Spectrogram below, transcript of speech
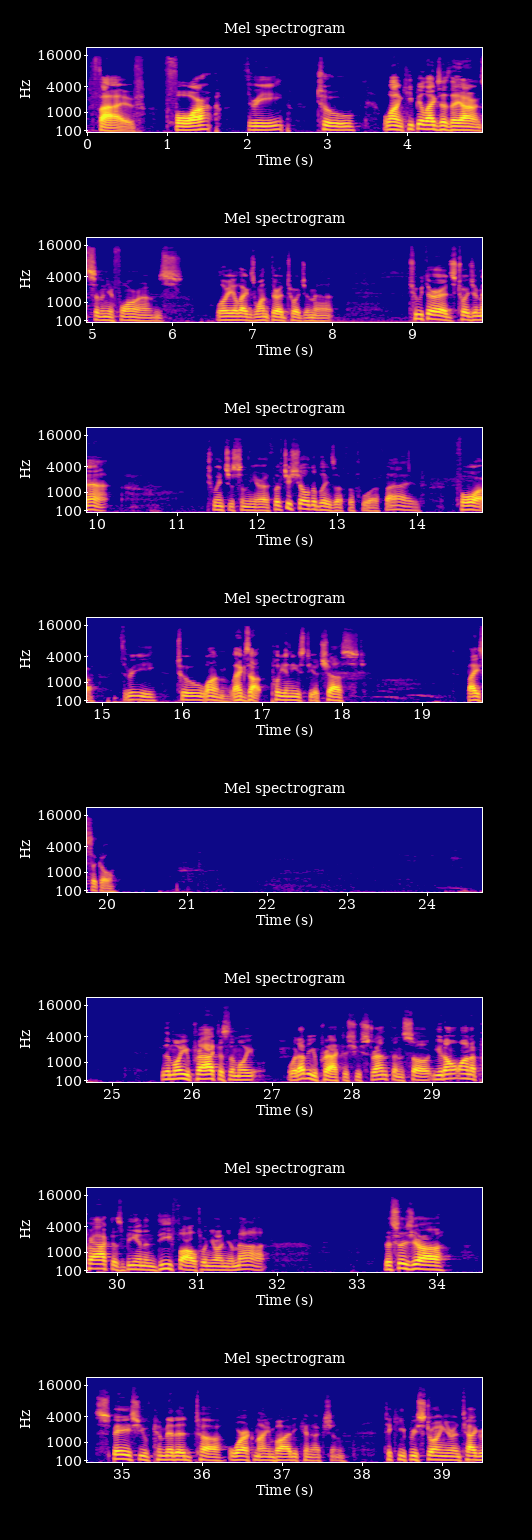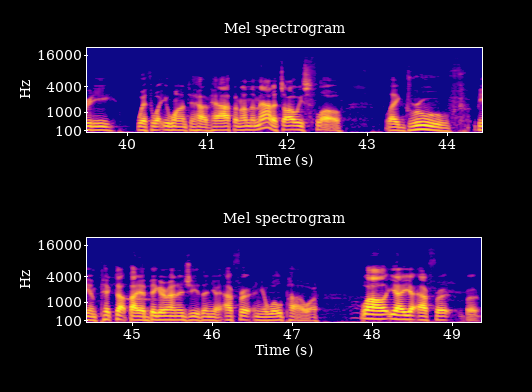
Five, four, three, two, one. Keep your legs as they are and sit on your forearms. Lower your legs one third towards your mat. Two thirds towards your mat. Two inches from the earth. Lift your shoulder blades off the floor. Five, four, three, two, one. Legs up. Pull your knees to your chest. Bicycle. The more you practice, the more you, whatever you practice, you strengthen. So you don't want to practice being in default when you're on your mat. This is your space you've committed to work mind body connection, to keep restoring your integrity with what you want to have happen. On the mat, it's always flow, like groove, being picked up by a bigger energy than your effort and your willpower. Well, yeah, your effort, but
